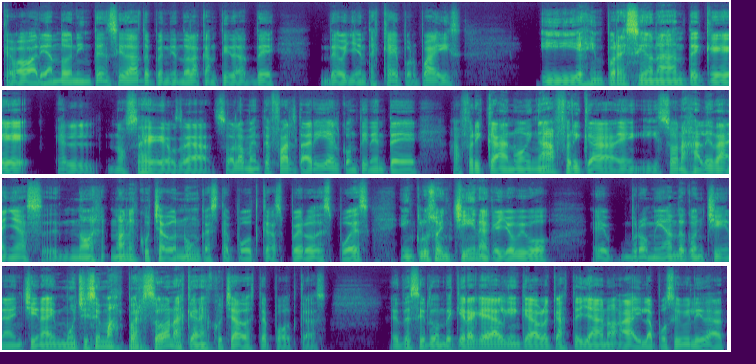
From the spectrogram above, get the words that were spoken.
que va variando en intensidad dependiendo de la cantidad de, de oyentes que hay por país. Y es impresionante que el, no sé, o sea, solamente faltaría el continente africano en África y zonas aledañas. No, no han escuchado nunca este podcast, pero después, incluso en China, que yo vivo eh, bromeando con China. En China hay muchísimas personas que han escuchado este podcast. Es decir, donde quiera que haya alguien que hable castellano, hay la posibilidad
